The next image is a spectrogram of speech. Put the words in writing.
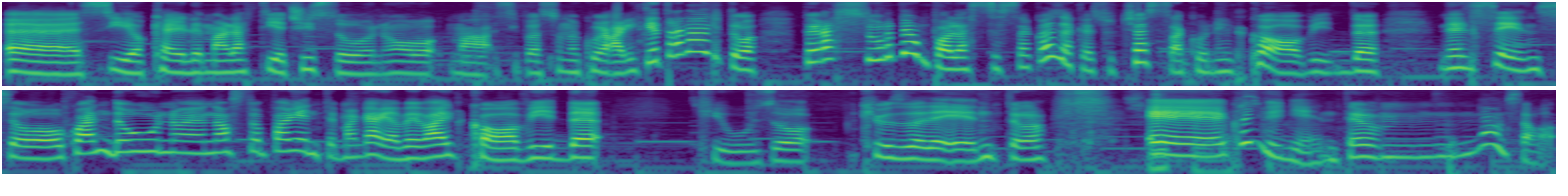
eh, sì, ok, le malattie ci sono, ma si possono curare. Che tra l'altro, per assurdo, è un po' la stessa cosa che è successa con il Covid. Nel senso, quando uno è nostro parente magari aveva il Covid, chiuso, chiuso dentro. Sì, e quindi niente, mm, non so,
